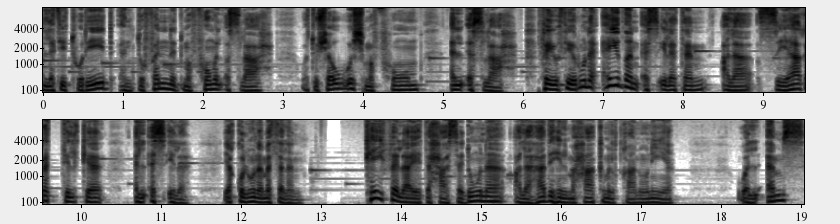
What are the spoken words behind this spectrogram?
التي تريد أن تفند مفهوم الإصلاح وتشوش مفهوم الإصلاح. فيثيرون أيضا أسئلة على صياغة تلك الأسئلة. يقولون مثلا كيف لا يتحاسدون على هذه المحاكم القانونية؟ والأمس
